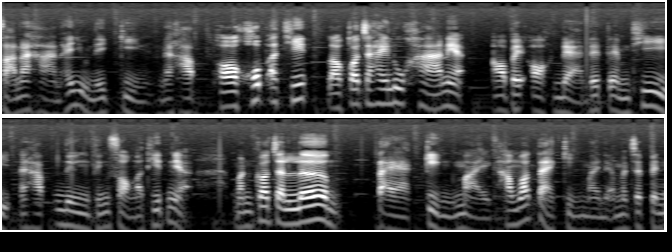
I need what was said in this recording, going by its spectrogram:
สารอาหารให้อยู่ในกิ่งนะครับพอครบอาทิตย์เราก็จะให้ลูกค้าเนี่ยเอาไปออกแดดได้เต็มที่นะครับ1-2 อาทิตย์เนี่ยมันก็จะเริ่ม แตกกิ่งใหม่คำว่าแตกกิ่งใหม่เนี่ยมันจะเป็น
